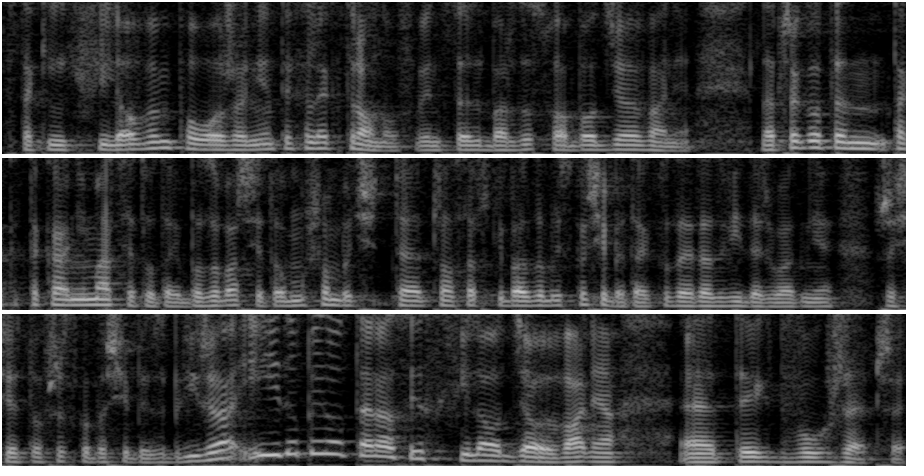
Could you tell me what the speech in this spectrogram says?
Z takim chwilowym położeniem tych elektronów, więc to jest bardzo słabe oddziaływanie. Dlaczego ten, tak, taka animacja tutaj? Bo zobaczcie, to muszą być te cząsteczki bardzo blisko siebie, tak jak tutaj raz widać ładnie, że się to wszystko do siebie zbliża i dopiero teraz jest chwila oddziaływania e, tych dwóch rzeczy.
